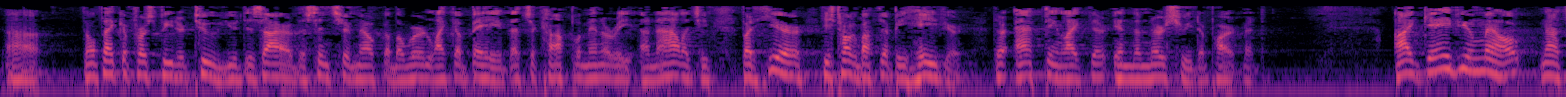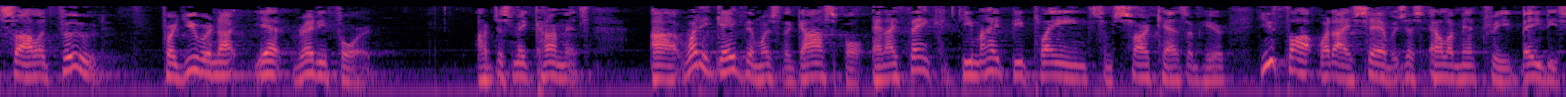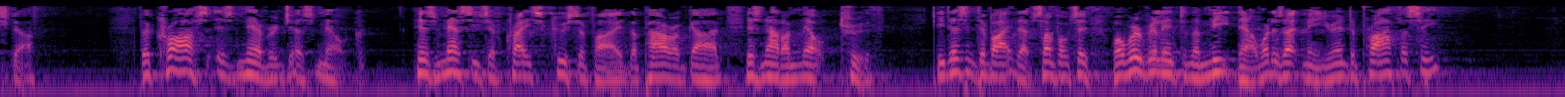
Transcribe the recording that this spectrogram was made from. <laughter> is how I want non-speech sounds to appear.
Uh, don't think of 1 Peter 2. You desire the sincere milk of the word like a babe. That's a complimentary analogy. But here, he's talking about their behavior. They're acting like they're in the nursery department. I gave you milk, not solid food, for you were not yet ready for it. I'll just make comments. Uh, what he gave them was the gospel, and I think he might be playing some sarcasm here. You thought what I said was just elementary baby stuff. The cross is never just milk. His message of Christ crucified, the power of God, is not a milk truth. He doesn't divide that. Some folks say, well, we're really into the meat now. What does that mean? You're into prophecy?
